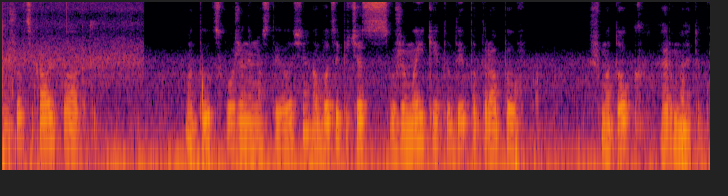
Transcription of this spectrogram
Знайшов цікавий факт. Отут, схоже, не мастилося, або це під час уже мийки туди потрапив шматок герметику.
